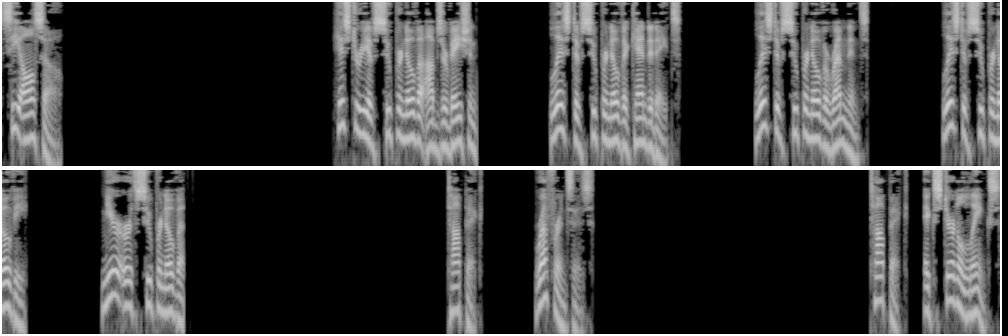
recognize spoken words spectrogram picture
See also. History of supernova observation. List of supernova candidates. List of supernova remnants. List of supernovae. Near-Earth supernova References External links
